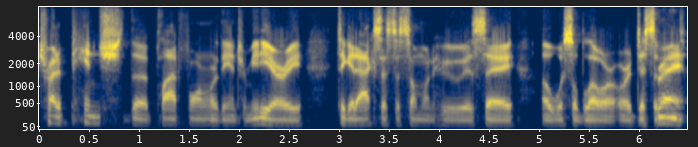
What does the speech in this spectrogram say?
try to pinch the platform or the intermediary to get access to someone who is say a whistleblower or a dissident. Right.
